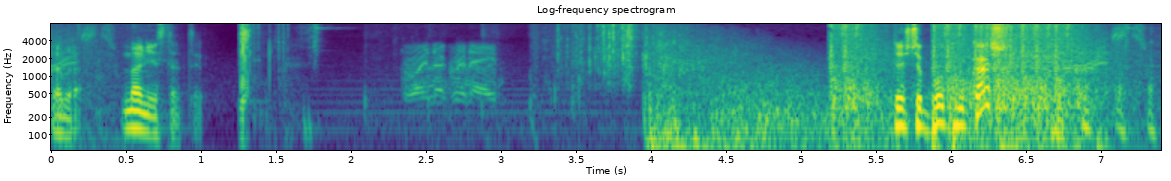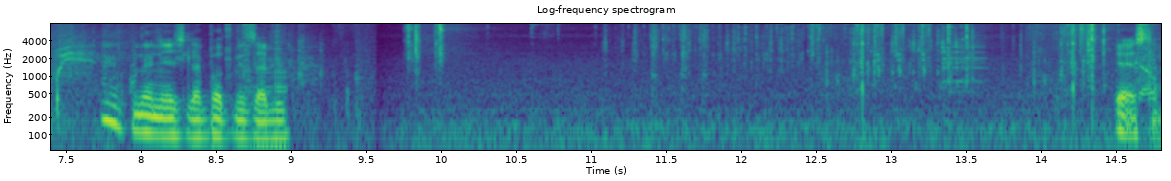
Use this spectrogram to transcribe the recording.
Dobra, no niestety. To jeszcze bot Łukasz? No nieźle, bot mnie zabił. Ja jestem.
